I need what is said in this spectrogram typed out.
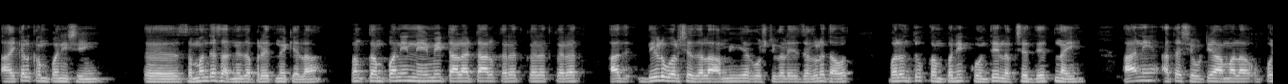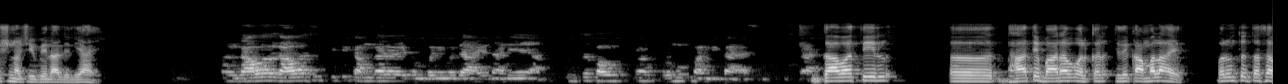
आयकल कंपनीशी अ, संबंध साधण्याचा प्रयत्न केला. पण कंपनी नेहमी टाळाटाळ करत करत करत आज दीड वर्ष झाला आम्ही या गोष्टीकडे झगडत आहोत. परंतु कंपनी कोणतेही लक्ष देत नाही आणि आता शेवटी आम्हाला उपोषणाची वेळ आलेली आहे. गावा गावातील किती कामगार कंपनीमध्ये आहेत आणि तुमचं पाऊल किंवा प्रमुख मागणी काय असेल गावातील दहा ते बारा वर्कर तिथे कामाला आहेत. परंतु तसा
